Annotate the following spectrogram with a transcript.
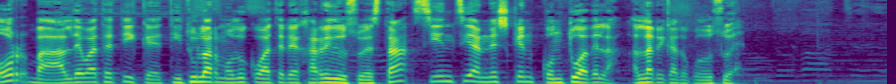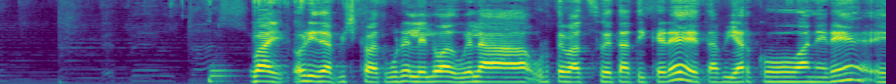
hor, ba, alde batetik titular moduko bat ere jarri duzu ezta, zientzia nesken kontua dela, aldarrikatuko duzue. Bai, hori da pixka bat gure leloa duela urte batzuetatik ere, eta biharkoan ere, e,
